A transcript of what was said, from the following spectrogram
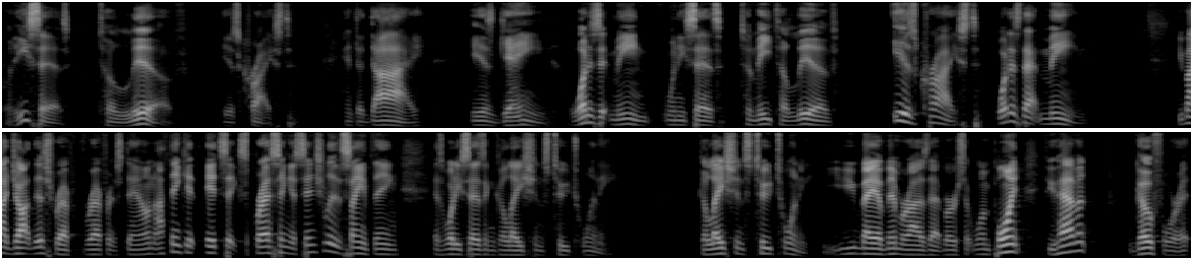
But he says to live is Christ, and to die is gain. what does it mean when he says, To me to live is Christ? What does that mean? You might jot this ref- reference down. I think it, it's expressing essentially the same thing as what he says in Galatians 2.20. Galatians 2.20. You may have memorized that verse at one point. If you haven't, go for it.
